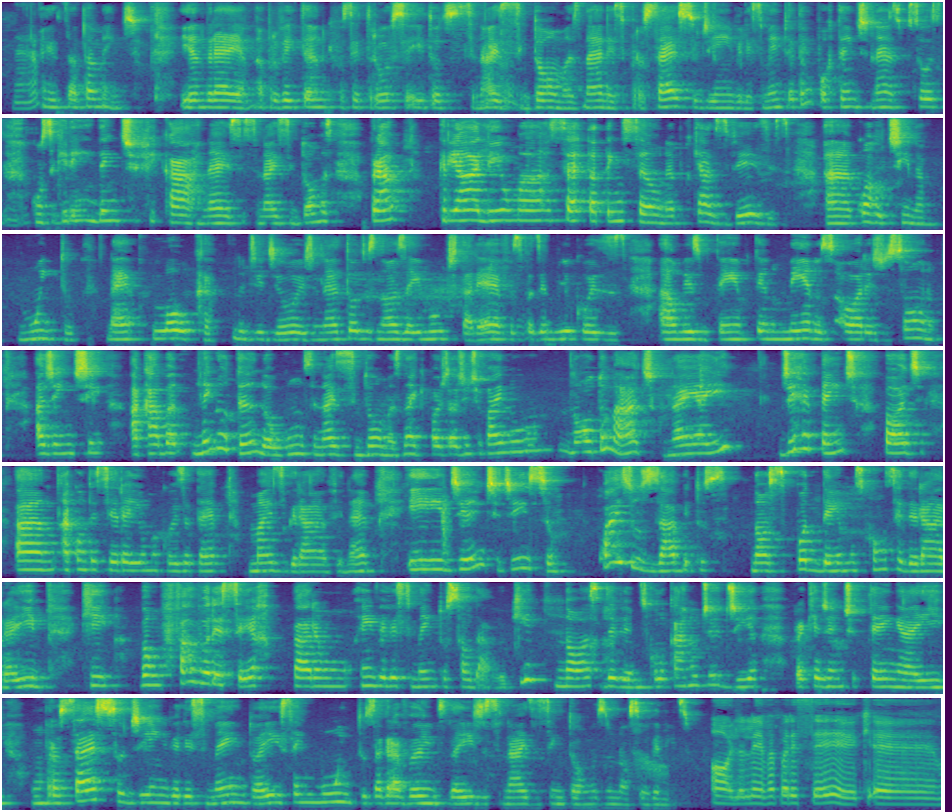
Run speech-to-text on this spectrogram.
Né? Exatamente. E Andréia, aproveitando que você trouxe aí todos os sinais e sintomas, né, nesse processo de envelhecimento, é tão importante, né, as pessoas conseguirem identificar, né, esses sinais e sintomas para criar ali uma certa atenção, né, porque às vezes, ah, com a rotina muito né, louca no dia de hoje, né? Todos nós aí multitarefas, fazendo mil coisas ao mesmo tempo, tendo menos horas de sono, a gente acaba nem notando alguns sinais e sintomas, né? Que pode a gente vai no, no automático, né? E aí, de repente, pode ah, acontecer aí uma coisa até mais grave, né? E diante disso, quais os hábitos nós podemos considerar aí que vão favorecer para um envelhecimento saudável? Que nós devemos colocar no dia a dia para que a gente tenha aí um processo de envelhecimento aí sem muitos agravantes aí de sinais e sintomas no nosso organismo? Olha, Lê, vai parecer que é,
